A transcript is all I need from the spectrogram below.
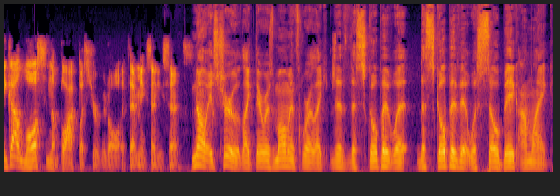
it got lost in the blockbuster of it all. If that makes any sense. No, it's true. Like there was moments where like the the scope of what the scope of it was so big. I'm like,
